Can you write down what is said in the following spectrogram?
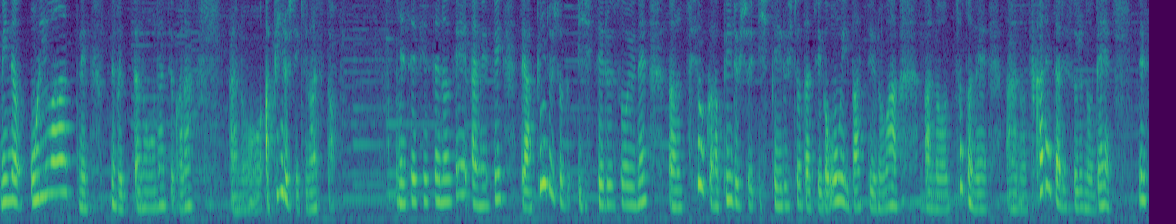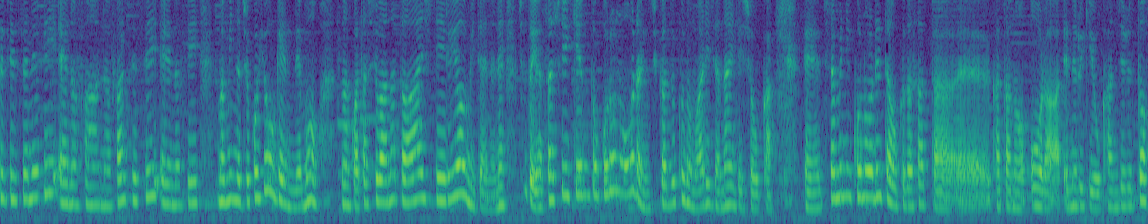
みんな俺はってねなんかあのなんて言うかなあのアピールしてきますと。ネセフィセノフィアミフィでアピールしてるそういうねあの強くアピールしている人たちが多い場っていうのはあのちょっとねあの疲れたりするのでセフィセノフィエノファーノファセシエノフィ、まあ、みんな自己表現でもなんか私はあなたを愛しているよみたいなねちょっと優しい系のところのオーラに近づくのもありじゃないでしょうか、えー、ちなみにこのレターをくださった、方のオーラエネルギーを感じると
